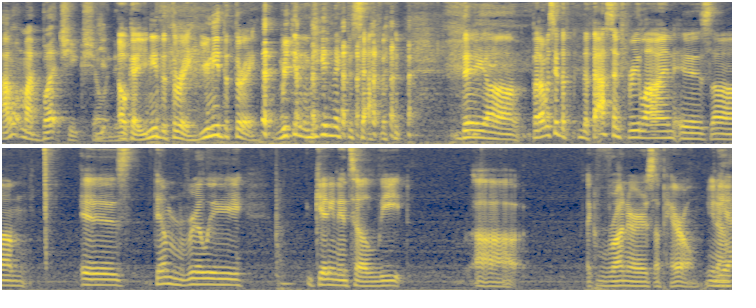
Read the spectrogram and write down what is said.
I want my butt cheeks showing, dude. Okay, you need the three. You need the three. We can we can make this happen. They, um, but I would say the the fast and free line is um, is them really getting into elite, uh, like runners apparel. You know, Yeah.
